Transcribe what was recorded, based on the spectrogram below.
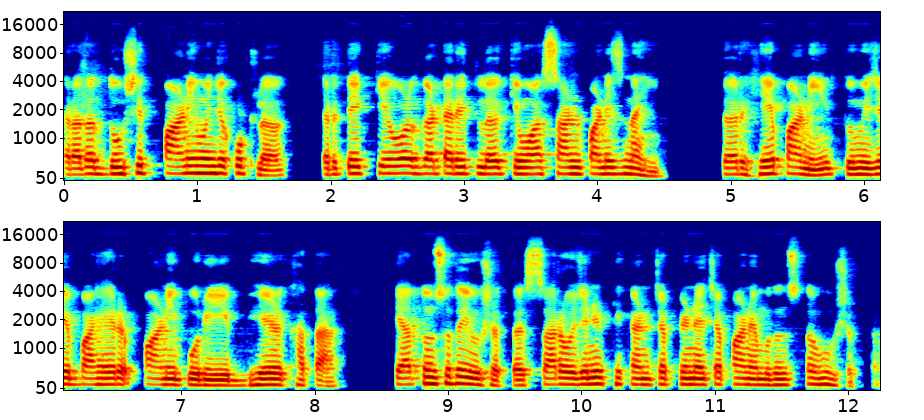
तर आता दूषित पाणी म्हणजे कुठलं? तर ते केवळ गटारीतलं किंवा सांडपाणीच नाही. तर हे पाणी तुम्ही जे बाहेर पाणीपुरी भेळ खाता त्यातून सुद्धा येऊ शकतं. सार्वजनिक ठिकाणच्या पिण्याच्या पाण्यामधून सुद्धा होऊ शकतं.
